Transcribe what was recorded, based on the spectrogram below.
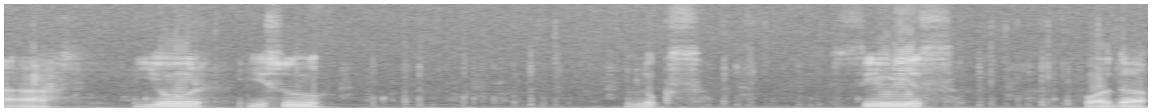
Uh, your issue looks serious for the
